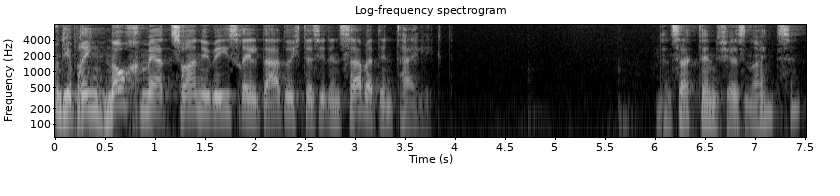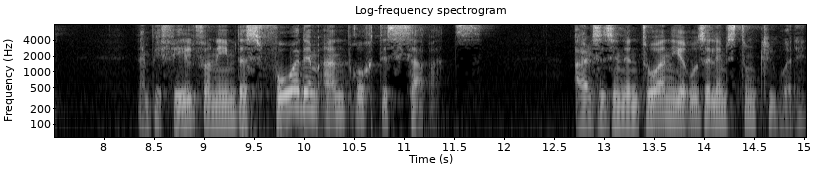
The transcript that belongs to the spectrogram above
Und ihr bringt noch mehr Zorn über Israel dadurch, dass ihr den Sabbat entheiligt. Und dann sagt er in Vers 19, ein Befehl von ihm, dass vor dem Anbruch des Sabbats, als es in den Toren Jerusalems dunkel wurde,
